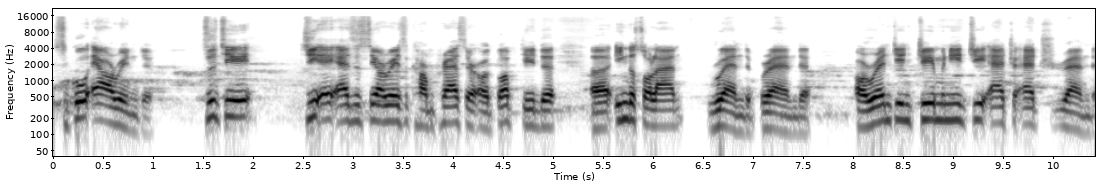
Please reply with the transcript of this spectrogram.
screw air range. Ziqi GAS series compressor adopted uh, Ingersoll Rand brand, origin Germany GHH Rand.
